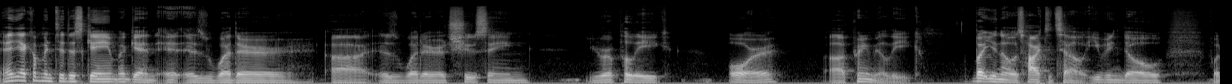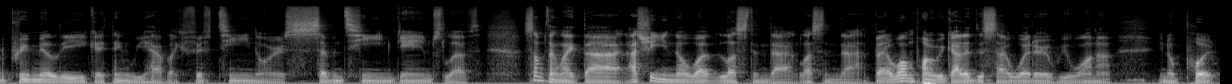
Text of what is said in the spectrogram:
And yeah, coming to this game again, it is whether uh, is whether choosing Europa League or uh, Premier League. But you know, it's hard to tell. Even though for the Premier League, I think we have like 15 or 17 games left, something like that. Actually, you know what? Less than that, less than that. But at one point, we gotta decide whether we wanna, you know, put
